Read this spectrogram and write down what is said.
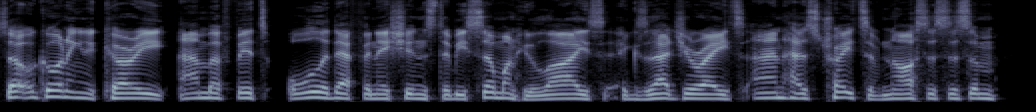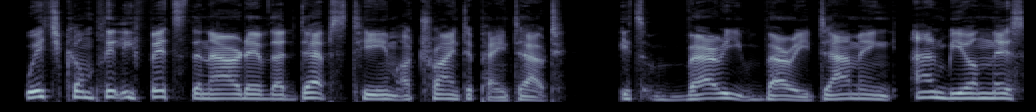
So, according to Curry, Amber fits all the definitions to be someone who lies, exaggerates, and has traits of narcissism, which completely fits the narrative that Depp's team are trying to paint out. It's very, very damning, and beyond this,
